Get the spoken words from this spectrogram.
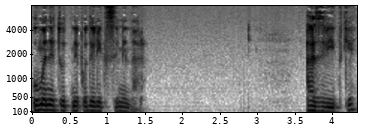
У мене тут неподалік семінар. А звідки?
